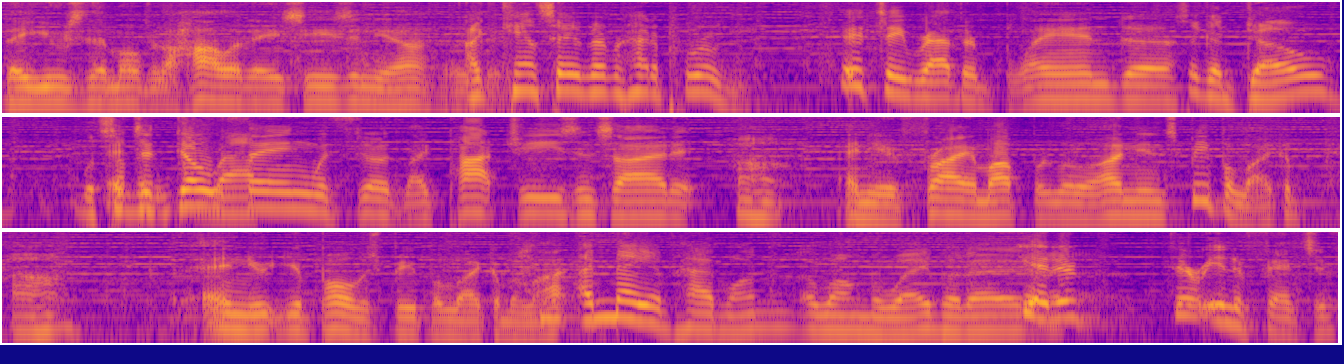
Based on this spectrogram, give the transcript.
they use them over the holiday season, yeah. I can't say I've ever had a pierogi. It's a rather bland. Uh, it's like a dough with It's a dough wrapped- thing with uh, like pot cheese inside it, Uh-huh. and you fry them up with little onions. People like them, Uh-huh. and your your Polish people like them a lot. I may have had one along the way, but uh, yeah, they're they're inoffensive.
